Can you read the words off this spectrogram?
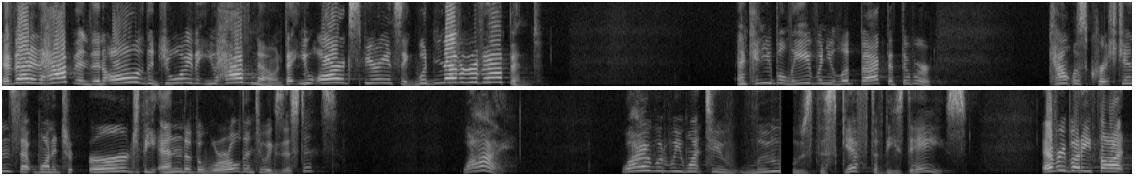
If that had happened, then all of the joy that you have known, that you are experiencing, would never have happened. And can you believe when you look back that there were countless Christians that wanted to urge the end of the world into existence? Why? Why would we want to lose this gift of these days? Everybody thought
